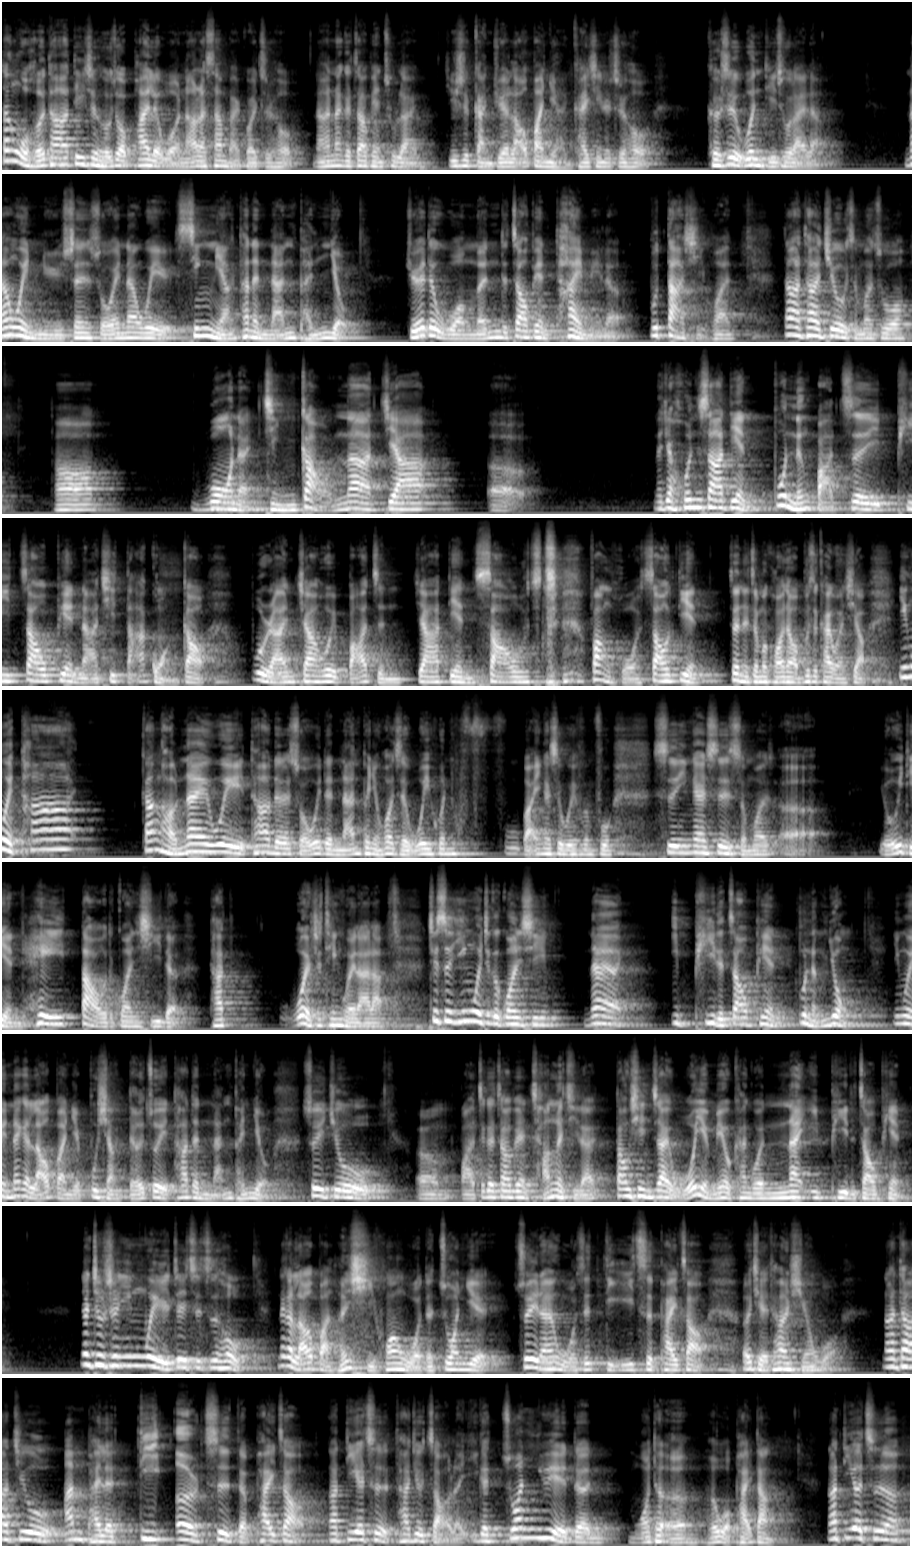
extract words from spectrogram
当我和她第一次合作拍了，我拿了三百块之后，拿那个照片出来，其实感觉老板也很开心了。之后，可是问题出来了，那位女生，所谓那位新娘，她的男朋友觉得我们的照片太美了，不大喜欢。那他就怎么说？他 warn 警告那家呃那家婚纱店不能把这一批照片拿去打广告，不然将会把整家店烧放火烧店。真的这么夸张？不是开玩笑，因为他刚好那一位她的所谓的男朋友或者未婚夫吧，应该是未婚夫，是应该是什么呃？有一点黑道的关系的，他我也是听回来了，就是因为这个关系，那一批的照片不能用，因为那个老板也不想得罪她的男朋友，所以就嗯把这个照片藏了起来。到现在我也没有看过那一批的照片，那就是因为这次之后，那个老板很喜欢我的专业，虽然我是第一次拍照，而且他很喜欢我。那他就安排了第二次的拍照。那第二次他就找了一个专业的模特儿和我拍档。那第二次呢，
